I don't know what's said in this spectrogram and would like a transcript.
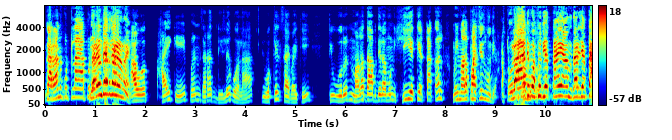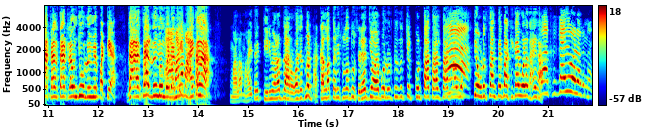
घरान कुठला आहे आपण घरंदाज घरा नाही अहो हाय की पण जरा दिलं बोला. वकील साहेब आहे ती. ती उरून मला दाब दिला म्हणून ही एक केस टाकाल मग मला फाशीच होऊ द्या. तुला आत बसू देत नाही आमदारच्या ताटाला ताट लावून जेवलोय मी पट्ट्या. जा चाललोय मुंबईला आम्हाला मी. माहीत हा. मला माहीत आहे तीन वेळा दरवाज्यात ना ढकलला तरी सुद्धा दुसऱ्याच जेव्हा बोलवलं तिथं चिटकून ताटाला ताट. लावलं तेवढंच सांगताय बाकी काय ओळख आहे का? बाकी काहीच ओळख नाही.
